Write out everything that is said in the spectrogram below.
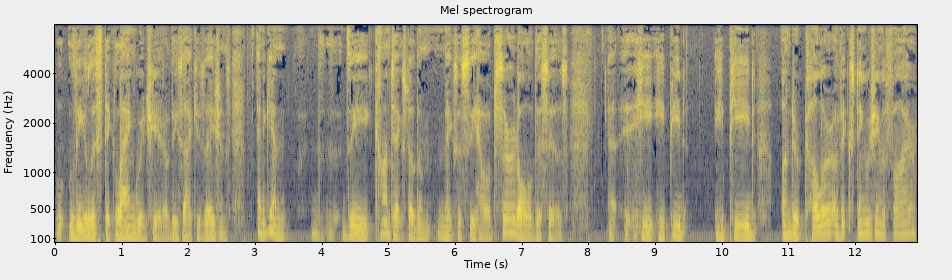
legalistic language here of these accusations, and again, the context of them makes us see how absurd all of this is. Uh, he he peed he peed under color of extinguishing the fire.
